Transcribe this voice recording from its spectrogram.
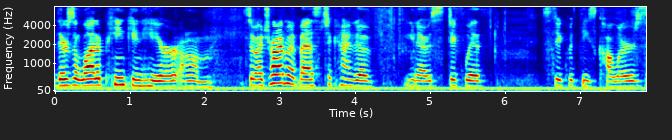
there's a lot of pink in here. Um, so I tried my best to kind of you know, stick with stick with these colors.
